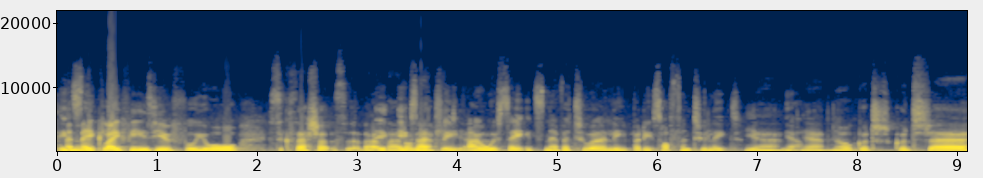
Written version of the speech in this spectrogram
It's and make life easier for your successors that, that exactly. left, I always say it's never too early, but it's often too late. Yeah, Yeah. yeah, No, good, good, uh,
